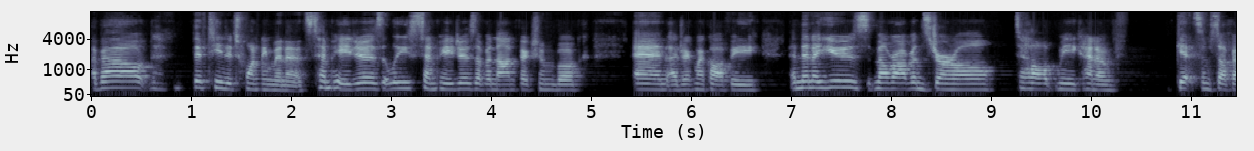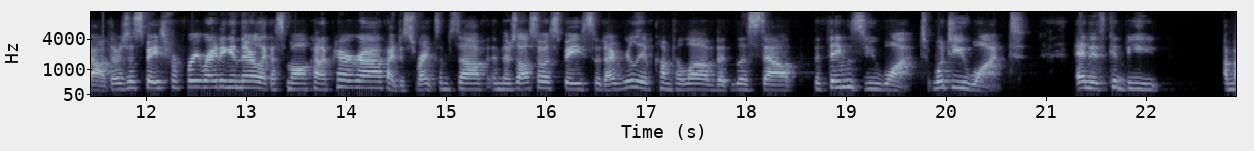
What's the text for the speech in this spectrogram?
about 15 to 20 minutes, 10 pages, at least 10 pages of a nonfiction book. And I drink my coffee. And then I use Mel Robbins' journal to help me kind of get some stuff out. There's a space for free writing in there, like a small kind of paragraph. I just write some stuff. And there's also a space that I really have come to love that lists out the things you want. What do you want? And it could be, um,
